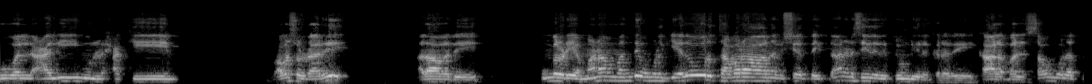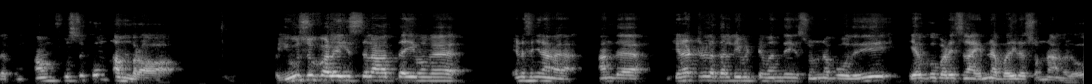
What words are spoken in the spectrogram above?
هو العليم الحكيم அவர் சொல்றாரு அதாவது உங்களுடைய மனம் வந்து உங்களுக்கு ஏதோ ஒரு தவறான விஷயத்தை தான் என்ன செய்து தூண்டி இருக்கிறது காலபல் சௌவலத்துக்கும் அம்புசுக்கும் அம்ரா யூசுப் அலை இஸ்லாத்தை இவங்க என்ன செஞ்சாங்க அந்த கிணற்றுல தள்ளி விட்டு வந்து சொன்ன போது ஏகூப் அலை இஸ்லாம் என்ன பதில சொன்னாங்களோ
